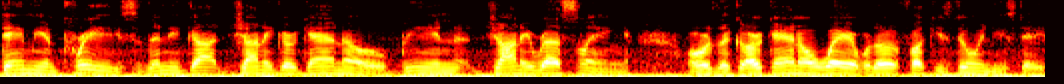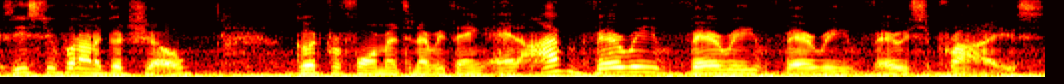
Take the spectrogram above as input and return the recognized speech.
Damian Priest. Then you got Johnny Gargano being Johnny Wrestling or the Gargano Way or whatever the fuck he's doing these days. These two put on a good show, good performance and everything. And I'm very, very, very, very surprised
